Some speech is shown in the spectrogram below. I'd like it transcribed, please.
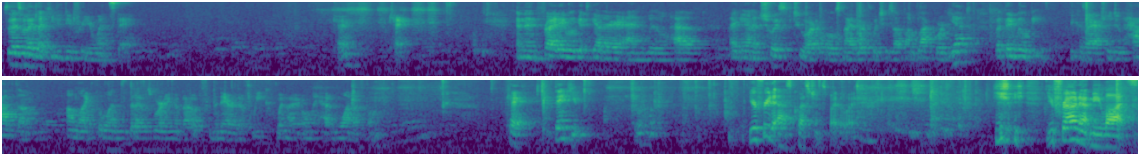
So that's what I'd like you to do for your Wednesday. Okay? Okay. And then Friday we'll get together and we'll again, a choice of two articles, neither of which is up on Blackboard yet, but they will be, because I actually do have them, unlike the ones that I was worrying about for the narrative week when I only had one of them. Okay, thank you. You're free to ask questions, by the way. you frown at me lots.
